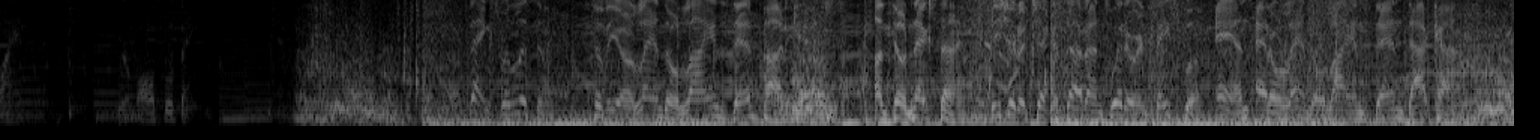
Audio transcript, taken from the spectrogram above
LionsDen. Your balls will thank you. Thanks for listening to the Orlando Lions Den podcast. Until next time, be sure to check us out on Twitter and Facebook and at OrlandoLionsDen.com.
